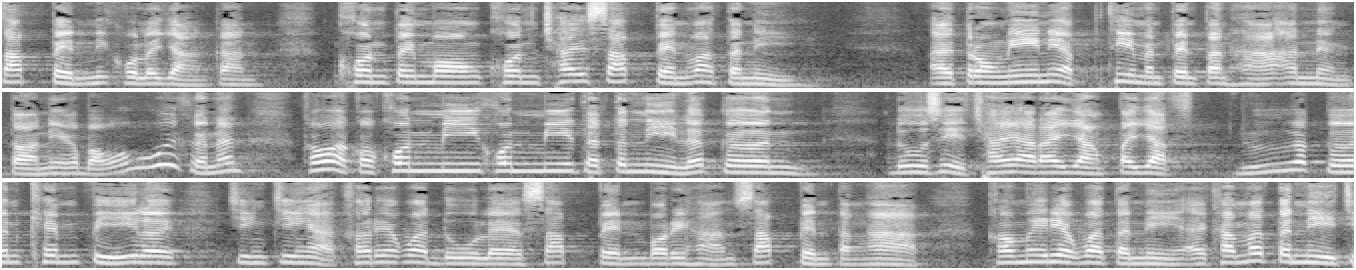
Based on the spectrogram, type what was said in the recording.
ทรัพย์เป็นนี่คนละอย่างกัน คนไปมองคนใช้ทรัพย์เป็นว่าตนีไอ้ตรงนี้เนี่ยที่มันเป็นปัญหาอันหนึ่งตอนนี้เขาบอกโอ้ยคนนั้นเขาว่าก็คนมีคนมีแต่ตนีเหลือเกิน ดูสิใช้อะไรอย่างประหยัดเหลือเกินเค็มปีเลย จริง ๆอะเขาเรียกว่าดูแลทรัพย์เป็นบริหารทรัพย์เป็นต่างหากเขาไม่เรียกว่าตนีไอ้คำว่าตนีจ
